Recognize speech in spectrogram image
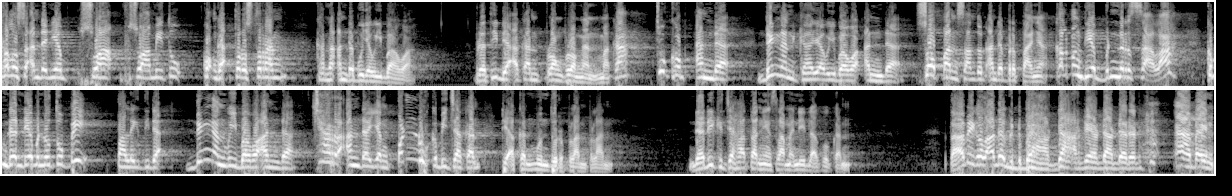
Kalau seandainya suami itu kok nggak terus terang? Karena anda punya wibawa. Berarti dia akan plong-plongan. Maka cukup anda dengan gaya wibawa anda sopan santun anda bertanya kalau memang dia benar salah kemudian dia menutupi paling tidak dengan wibawa anda cara anda yang penuh kebijakan dia akan mundur pelan-pelan. Dari kejahatan yang selama ini dilakukan tapi kalau ada dar dar dar dar ngapain?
